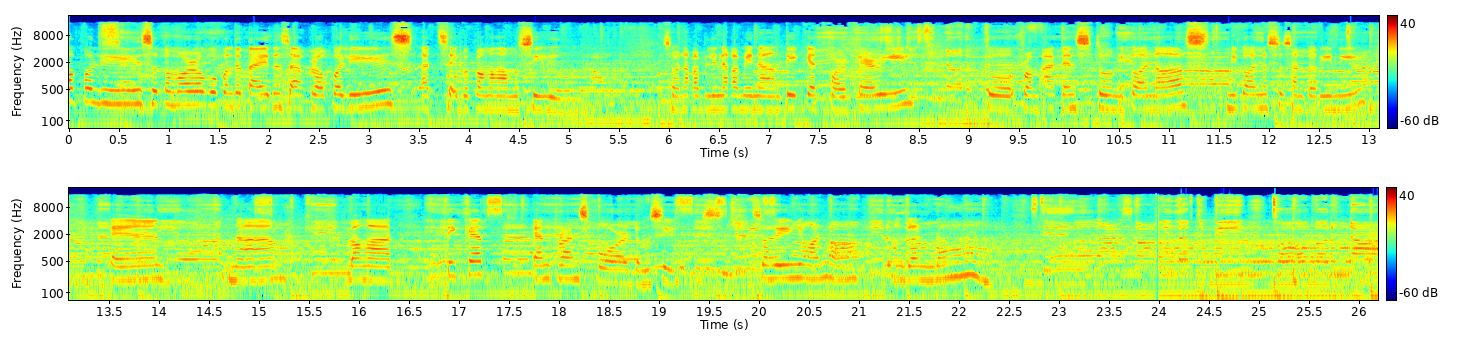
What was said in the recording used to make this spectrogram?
Acropolis. So tomorrow pupunta tayo dun sa Acropolis at sa iba pang mga museum. So nakabili na kami ng ticket for ferry to from Athens to Mykonos, Mykonos to Santorini and ng mga ticket entrance for the museums. So ayun yung ano, ang ganda. Still a lot of story left to be told, but I'm not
